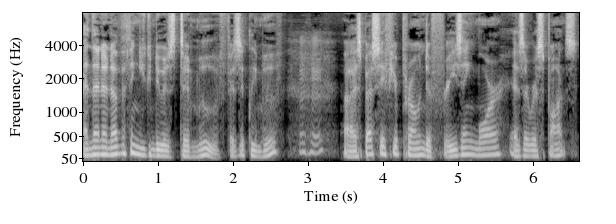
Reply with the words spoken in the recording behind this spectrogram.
And then another thing you can do is to move, physically move, uh, especially if you're prone to freezing more as a response.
